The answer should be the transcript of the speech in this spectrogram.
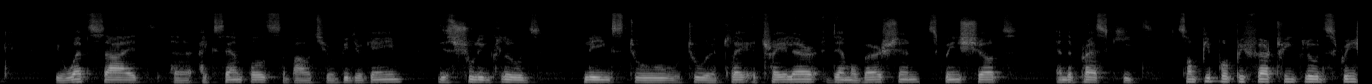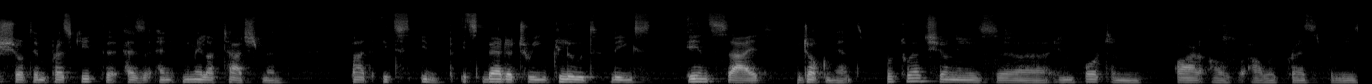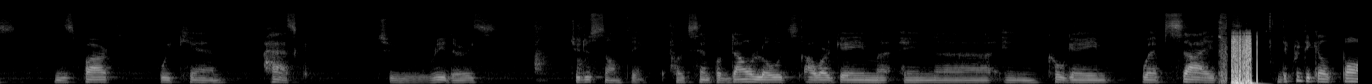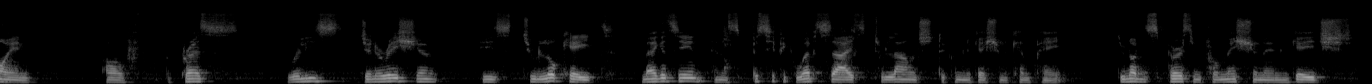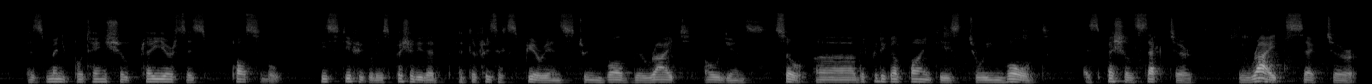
your website, uh, examples about your video game. This should include links to, to a, a trailer, a demo version, screenshot, and the press kit. Some people prefer to include screenshot and press kit as an email attachment, but it's, it, it's better to include links inside the document. Call to action is uh, an important part of our press release. In this part, we can ask to readers to do something. For example, download our game in, uh, in CoGame website. The critical point of the press release generation is to locate magazine and specific websites to launch the communication campaign. Do not disperse information and engage as many potential players as possible. It is difficult, especially that at the first experience, to involve the right audience. So uh, the critical point is to involve a special sector, the right sector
